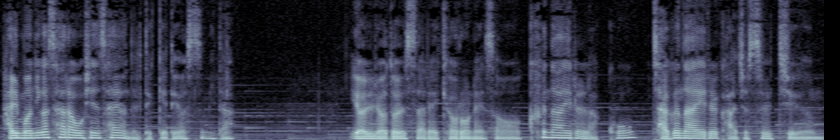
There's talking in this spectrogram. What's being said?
할머니가 살아오신 사연을 듣게 되었습니다. 18살에 결혼해서 큰 아이를 낳고 작은 아이를 가졌을 즈음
